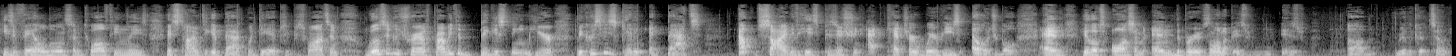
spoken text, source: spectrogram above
He's available in some 12 team leagues. It's time to get back with Dansby Swanson. Willson Contreras, probably the biggest name here because he's getting at bats outside of his position at catcher where he's eligible, and he looks awesome. And the Braves lineup is is um, really good. So,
